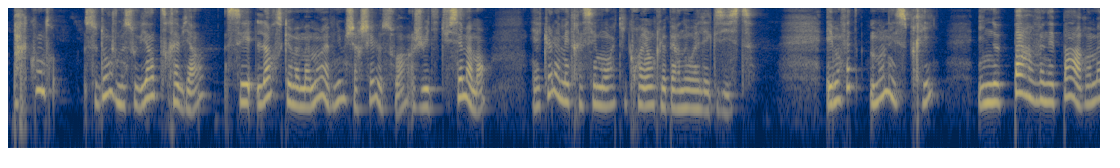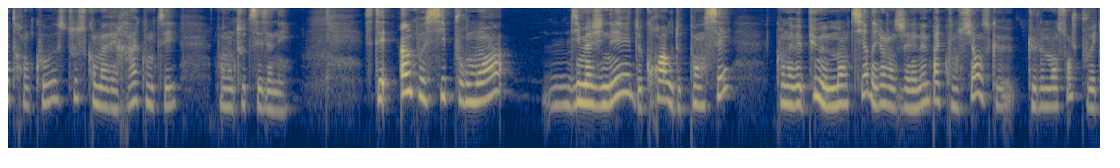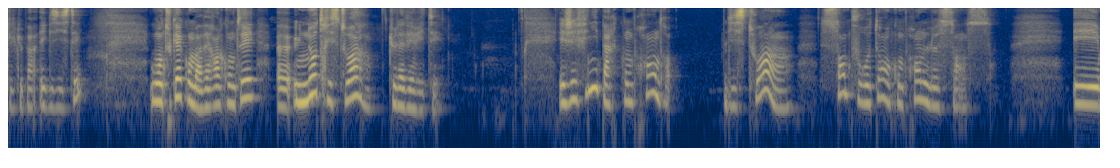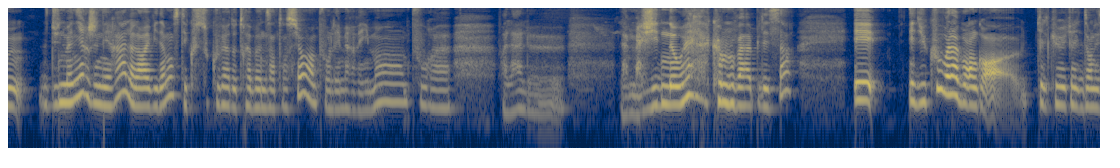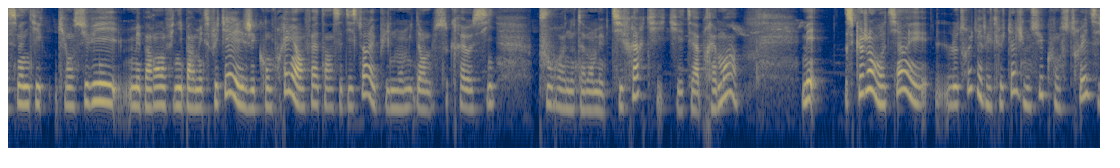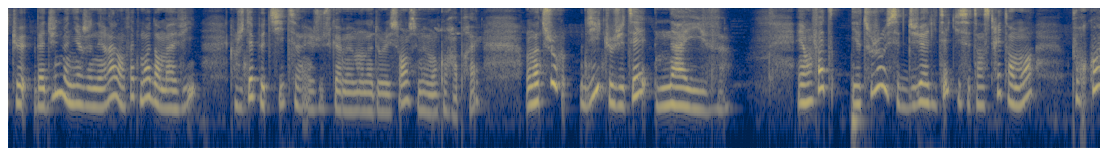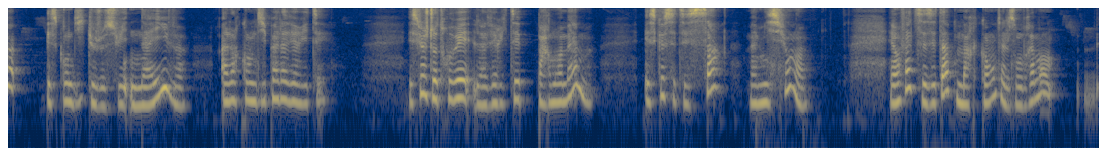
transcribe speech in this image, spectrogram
Par contre, ce dont je me souviens très bien, c'est lorsque ma maman est venue me chercher le soir, je lui ai dit Tu sais, maman, il n'y a que la maîtresse et moi qui croyons que le Père Noël existe. Et en fait, mon esprit, il ne parvenait pas à remettre en cause tout ce qu'on m'avait raconté pendant toutes ces années. C'était impossible pour moi d'imaginer, de croire ou de penser qu'on avait pu me mentir. D'ailleurs, j'avais même pas conscience que, le mensonge pouvait quelque part exister. Ou en tout cas qu'on m'avait raconté euh, une autre histoire la vérité. Et j'ai fini par comprendre l'histoire sans pour autant en comprendre le sens. Et d'une manière générale, alors évidemment c'était sous couvert de très bonnes intentions hein, pour l'émerveillement, pour euh, voilà le la magie de Noël comme on va appeler ça. Et et du coup, voilà, bon, quelques, dans les semaines qui, ont suivi, mes parents ont fini par m'expliquer et j'ai compris en fait hein, cette histoire et puis ils m'ont mis dans le secret aussi pour euh, notamment mes petits frères qui, étaient après moi. Mais ce que j'en retiens et le truc avec lequel je me suis construite, c'est que bah, d'une manière générale, en fait, moi dans ma vie, quand j'étais petite et jusqu'à même mon adolescence et même encore après, on a toujours dit que j'étais naïve. Et en fait, il y a toujours eu cette dualité qui s'est inscrite en moi pourquoi est-ce qu'on dit que je suis naïve alors qu'on ne me dit pas la vérité? Est-ce que je dois trouver la vérité par moi-même? Est-ce que c'était ça ma mission Et en fait, ces étapes marquantes, elles ont vraiment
